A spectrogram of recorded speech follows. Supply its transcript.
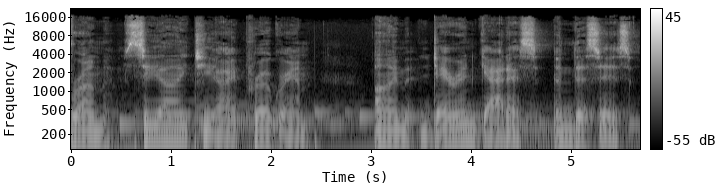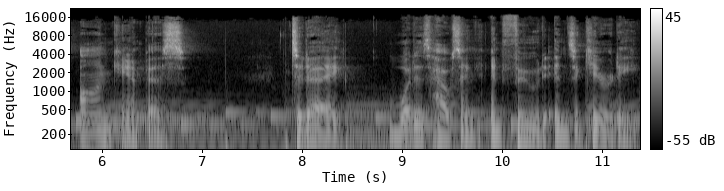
From CITI Program, I'm Darren Gaddis, and this is On Campus. Today, what is housing and food insecurity,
